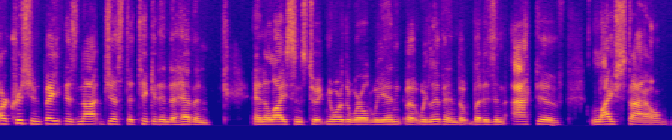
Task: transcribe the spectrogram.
our Christian faith is not just a ticket into heaven and a license to ignore the world we in uh, we live in, but but is an active lifestyle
